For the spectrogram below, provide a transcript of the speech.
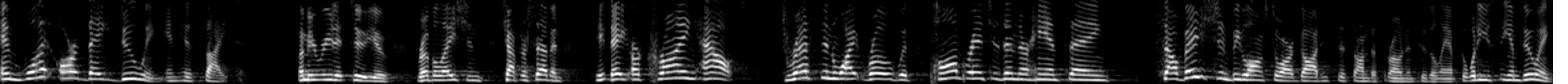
and what are they doing in his sight? Let me read it to you. Revelation chapter 7. They are crying out, dressed in white robe with palm branches in their hands saying, salvation belongs to our God who sits on the throne and to the Lamb. So what do you see him doing?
